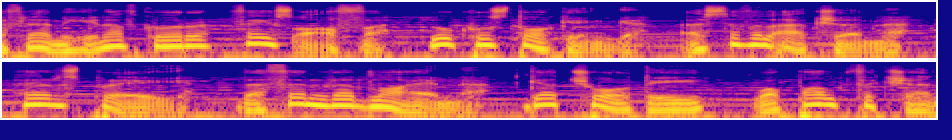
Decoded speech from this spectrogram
أفلامه نذكر Face Off Look Who's Talking A Civil Action Hairspray The Thin Red Line Get Shorty و Pulp Fiction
